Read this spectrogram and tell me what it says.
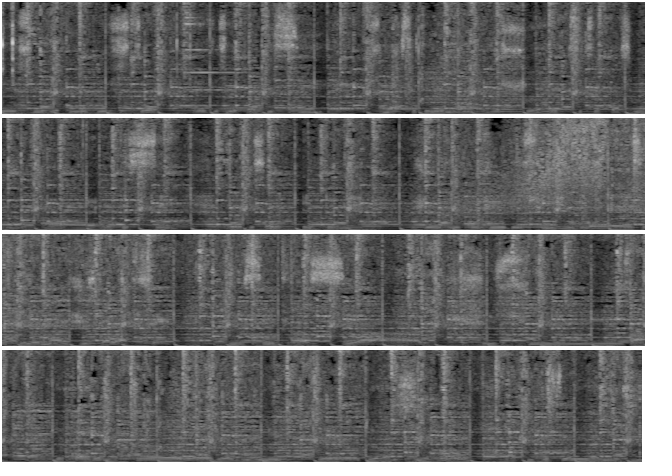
suivre Congopost et vous serez ici. Dans cet élément, vous saurez ce qui se passe maintenant en RDC et vous serez étonné. Je vous conjure de suivre cet élément jusqu'à la fin. Monsieur Gracia Chisuza, le coordonnateur de dynamique Terrain Zéro, a quitté ce lundi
